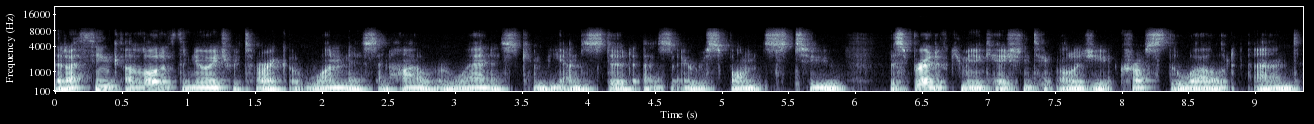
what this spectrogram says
that I think a lot of the New Age rhetoric of oneness and higher awareness can be understood as a response to the spread of communication technology across the world and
